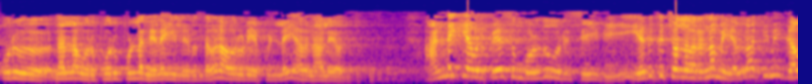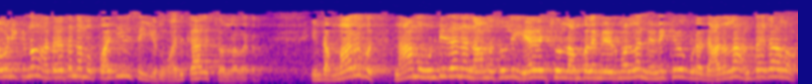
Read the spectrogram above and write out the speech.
ஒரு நல்ல ஒரு பொறுப்புள்ள நிலையில் இருந்தவர். அவருடைய பிள்ளை அதனாலே வந்து அன்னைக்கு அவர் பேசும்பொழுது ஒரு செய்தி எதுக்கு சொல்ல வர நம்ம எல்லாத்தையுமே கவனிக்கணும் அதை தான் நம்ம பதிவு செய்யணும். அதுக்காக சொல்ல வர இந்த மரபு நாம உண்டிதானே நாம சொல்லி ஏழை சொல் அம்பலம் ஏறுமெல்லாம் நினைக்கவே கூடாது. அதெல்லாம் அந்த காலம்.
